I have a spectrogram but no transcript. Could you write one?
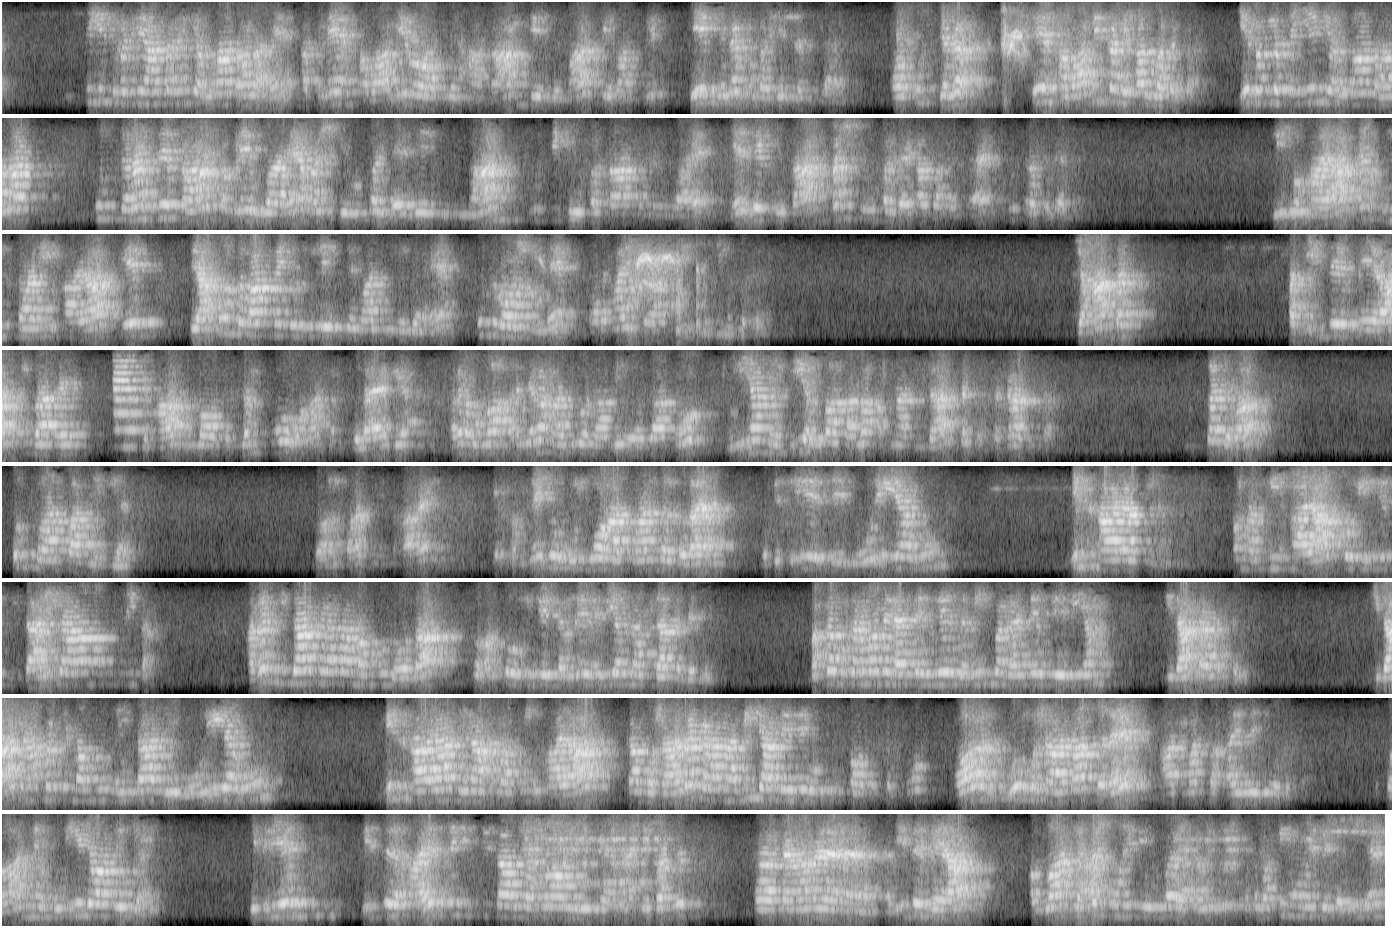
इससे ये समझ में आता है कि अल्लाह ताला ने अपने और अपने आकाम के दिमाग के वास्ते एक जगह मुतयन कर दिया है। और उस जगह से अवामिर का निकाल हुआ करता है। ये मतलब नहीं है कि अल्लाह ताला उस तरह से तार पकड़े हुआ है, हर्ष के ऊपर जैसे ईमान उसी के ऊपर तार पकड़े हुआ है। जैसे इंसान हर्ष के ऊपर बैठा हुआ करता है, उस तरह से बैठा ये जो आयात है, उन सारी आयात के सियासों सबाब में जो जुमले इस्तेमाल किए गए हैं, उस रोशनी में और है। जहाँ तक हदीस मेराज की बात है, जहाँ को वहाँ तक बुलाया गया अगर अल्लाह हर जगह हाजिर और नाजिर होगा तो दुनिया में भी अल्लाह ताला अपना दीदार कर सकरा सकता उसका जवाब उस कुरान पाक ने किया कुरान पाक ने कहा है कि हमने जो उनको आसमान पर बुलाया तो इसलिए नूरी या इन आयाती हम अपनी आयात को भी दीदारी कराना नहीं करते अगर दीदार कराना मकबूल होता तो हम तो उनके चंदे में भी अपना दीदार कर देते मक्का मुकरमा में रहते हुए, ज़मीन पर रहते हुए भी हम दीदार करा सकते दीदार यहाँ पर से मकबूल नहीं था, ये वही या वो मिल आयात देना हम अपनी आयात का मुशाह कराना भी चाहते थे को और वो मुशाह बगैर आसमान का आय नहीं हो सकता। कुरान ने खुद ही जवाब दे दिया। इसलिए इस आयत से इस्तेमाल करना और ये कहना है कि बस क्या नाम है, हदीस मेरा अल्लाह के हश होने के ऊपर मुतमकिन होने से दलील है,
